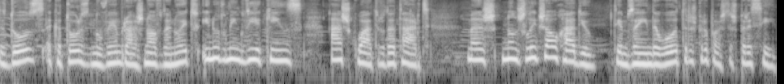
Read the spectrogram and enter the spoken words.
de 12 a 14 de novembro às 9 da noite e no domingo dia 15 às 4 da tarde. Mas não desligue já o rádio. Temos ainda outras propostas para si.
